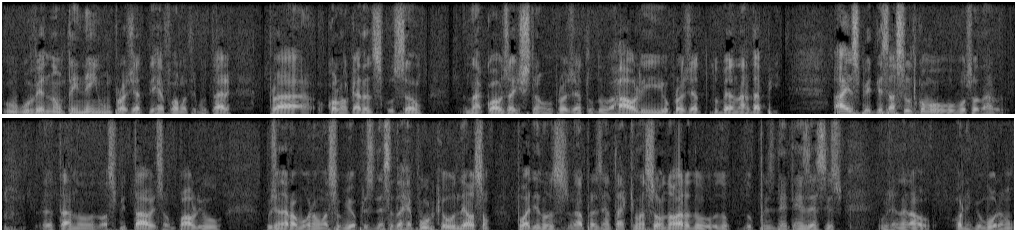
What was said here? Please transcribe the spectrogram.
o governo não tem nenhum projeto de reforma tributária para colocar na discussão, na qual já estão o projeto do Raul e o projeto do Bernardo Api. A respeito desse assunto, como o Bolsonaro está eh, no, no, hospital em São Paulo e o, o general Mourão assumiu a presidência da República, o Nelson pode nos apresentar aqui uma sonora do, do, do presidente em exercício, o general Olímpio Mourão,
